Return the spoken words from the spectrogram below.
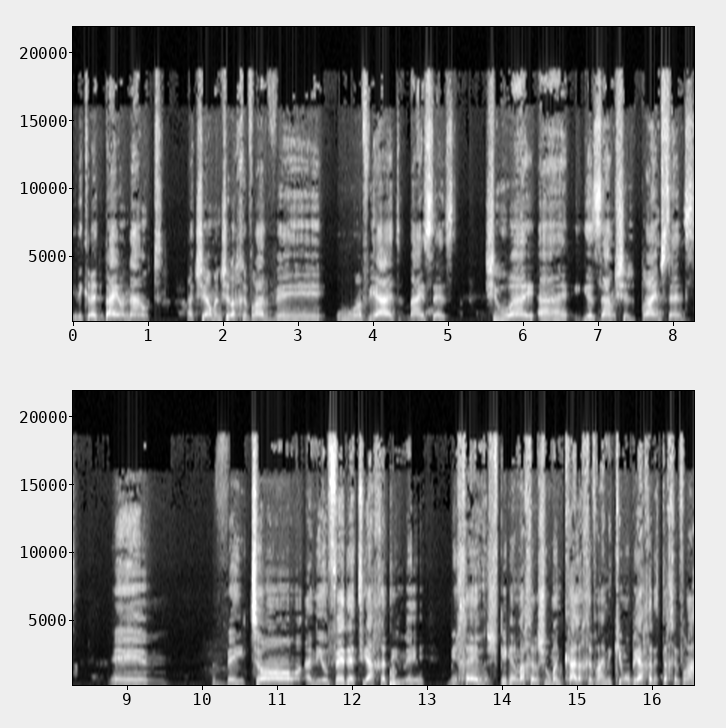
נקראת Bionaut, ה chairman של החברה והוא אביעד מייזלס, שהוא היזם של PrimeSense, אמ, ואיתו אני עובדת יחד עם אה, מיכאל שפיגלמאכר שהוא מנכ"ל החברה, הם הקימו ביחד את החברה,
